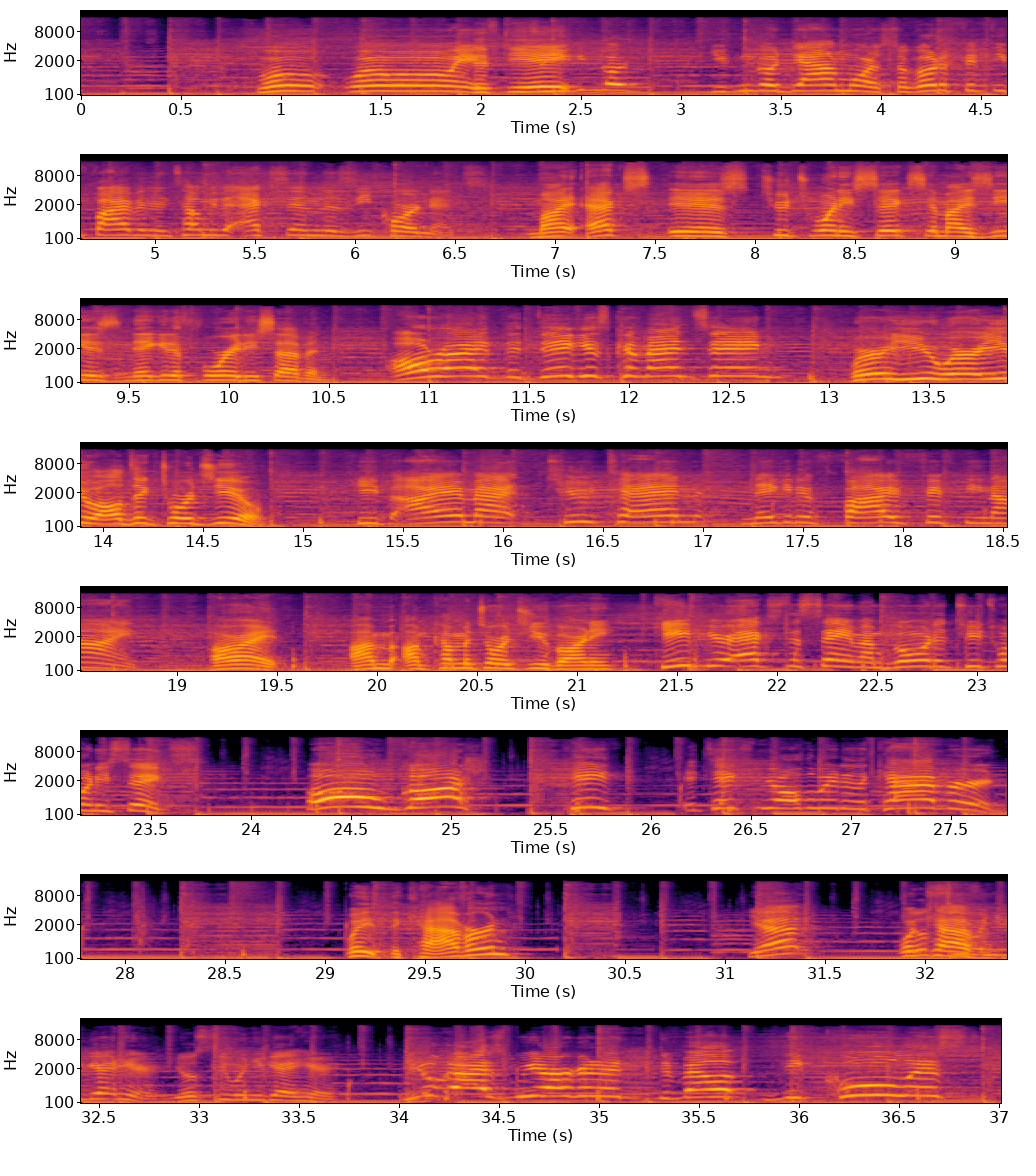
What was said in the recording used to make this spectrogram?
Whoa, whoa, whoa, whoa, wait. So 58. you can go. You can go down more. So go to 55 and then tell me the x and the z coordinates. My X is 226 and my Z is negative 487. All right, the dig is commencing. Where are you? Where are you? I'll dig towards you. Keith, I am at 210, negative 559. All right, I'm, I'm coming towards you, Barney. Keep your X the same. I'm going to 226. Oh, gosh. Keith, it takes me all the way to the cavern. Wait, the cavern? Yep. What You'll cavern? see when you get here. You'll see when you get here. You guys, we are going to develop the coolest.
